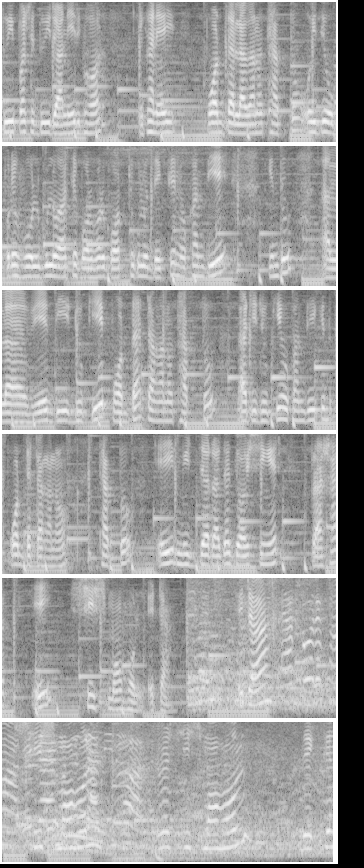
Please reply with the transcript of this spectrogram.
দুই পাশে দুই রানীর ঘর। এখানে এই পর্দা লাগানো থাকতো। ওই যে ওপরে হোলগুলো আছে, বড় বড় গর্তগুলো দেখছেন ওখান দিয়ে। কিন্তু এ দিয়ে ঢুকিয়ে পর্দা টাঙানো থাকতো। লাঠি ঢুকিয়ে ওখান দিয়ে কিন্তু পর্দা টাঙানো থাকতো। এই মির্জা রাজা জয়সিংয়ের প্রাসাদ, এই শীষমহল এটা। এটা শীষমহল, এবার শীষমহল, দেখছেন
